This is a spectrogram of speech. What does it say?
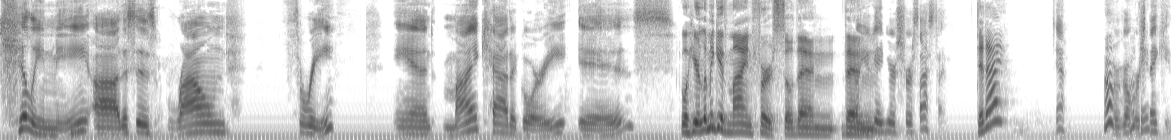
killing me. Uh, this is round three, and my category is. Well, here, let me give mine first. So then, No, then you gave yours first last time. did I? Yeah. Oh, we're, go- we're okay. snaking.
